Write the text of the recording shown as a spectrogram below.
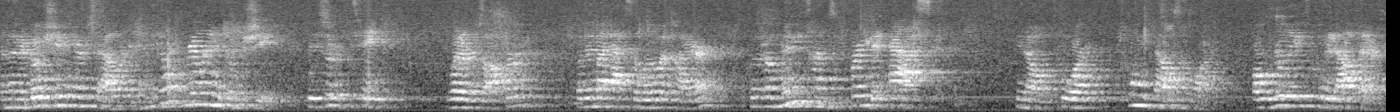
And they're negotiating their salary, and they don't really negotiate. They sort of take whatever's offered, or they might ask a little bit higher, but they're many times afraid to ask, you know, for 20,000 more, or really put it out there.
